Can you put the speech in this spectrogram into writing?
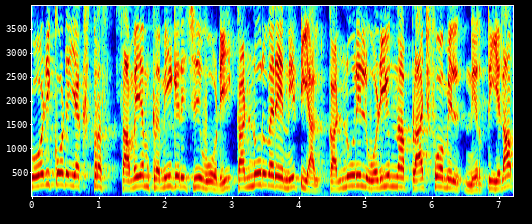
കോഴിക്കോട് എക്സ്പ്രസ് സമയം ക്രമീകരിച്ച് ഓടി കണ്ണൂർ വരെ നീട്ടിയാൽ കണ്ണൂരിൽ ഒഴിയുന്ന പ്ലാറ്റ്ഫോമിൽ നിർത്തിയിടാം.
